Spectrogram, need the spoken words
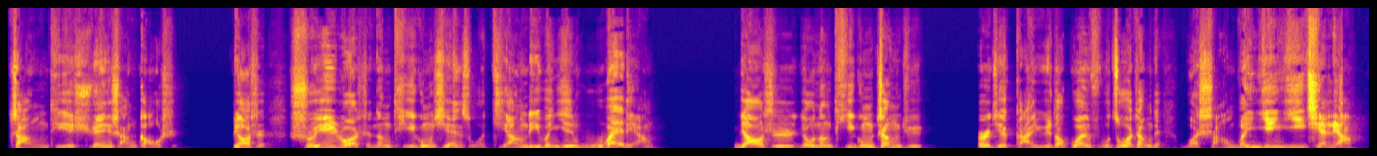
张贴悬赏告示，表示谁若是能提供线索，奖励纹银五百两；要是又能提供证据。而且敢于到官府作证的，我赏纹银一千两。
